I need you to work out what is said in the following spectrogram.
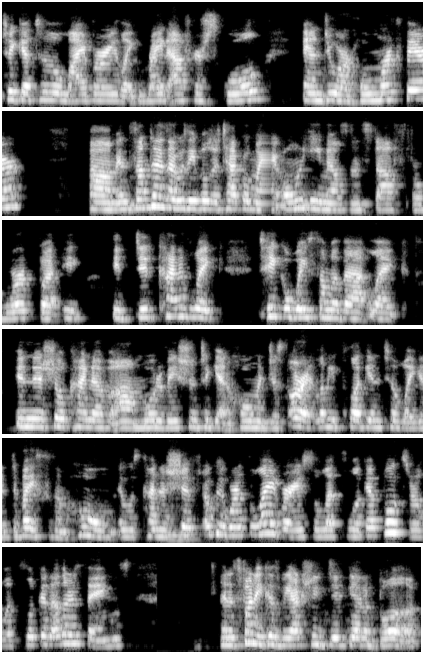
to get to the library like right after school and do our homework there. Um, and sometimes I was able to tackle my own emails and stuff for work, but it it did kind of like take away some of that like initial kind of um, motivation to get home and just all right let me plug into like a device because i'm home it was kind of Mhm. shift okay we're at the library so let's look at books or let's look at other things and it's funny because we actually did get a book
